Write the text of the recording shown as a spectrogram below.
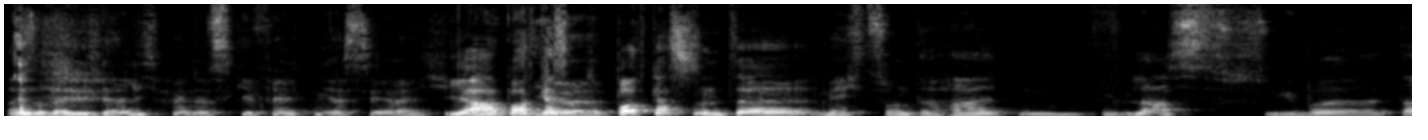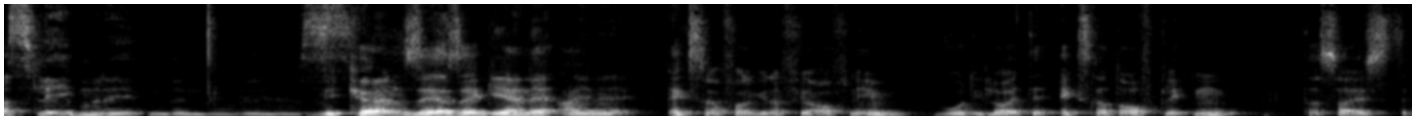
Also wenn ich ehrlich bin, es gefällt mir sehr. Ja, Podcast, Podcasts sind äh, mich zu unterhalten. Lass über das Leben reden, wenn du es- Wir können sehr, sehr gerne eine extra Folge dafür aufnehmen, wo die Leute extra draufklicken. Das heißt,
